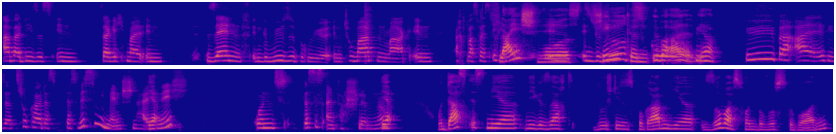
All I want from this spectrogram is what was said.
Aber dieses in, sage ich mal, in Senf, in Gemüsebrühe, in Tomatenmark, in, ach, was weiß ich. Fleischwurst, in, in Schinken, überall, ja. Überall dieser Zucker, das, das wissen die Menschen halt ja. nicht. Und das ist einfach schlimm, ne? Ja. Und das ist mir, wie gesagt, durch dieses Programm hier sowas von bewusst geworden.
